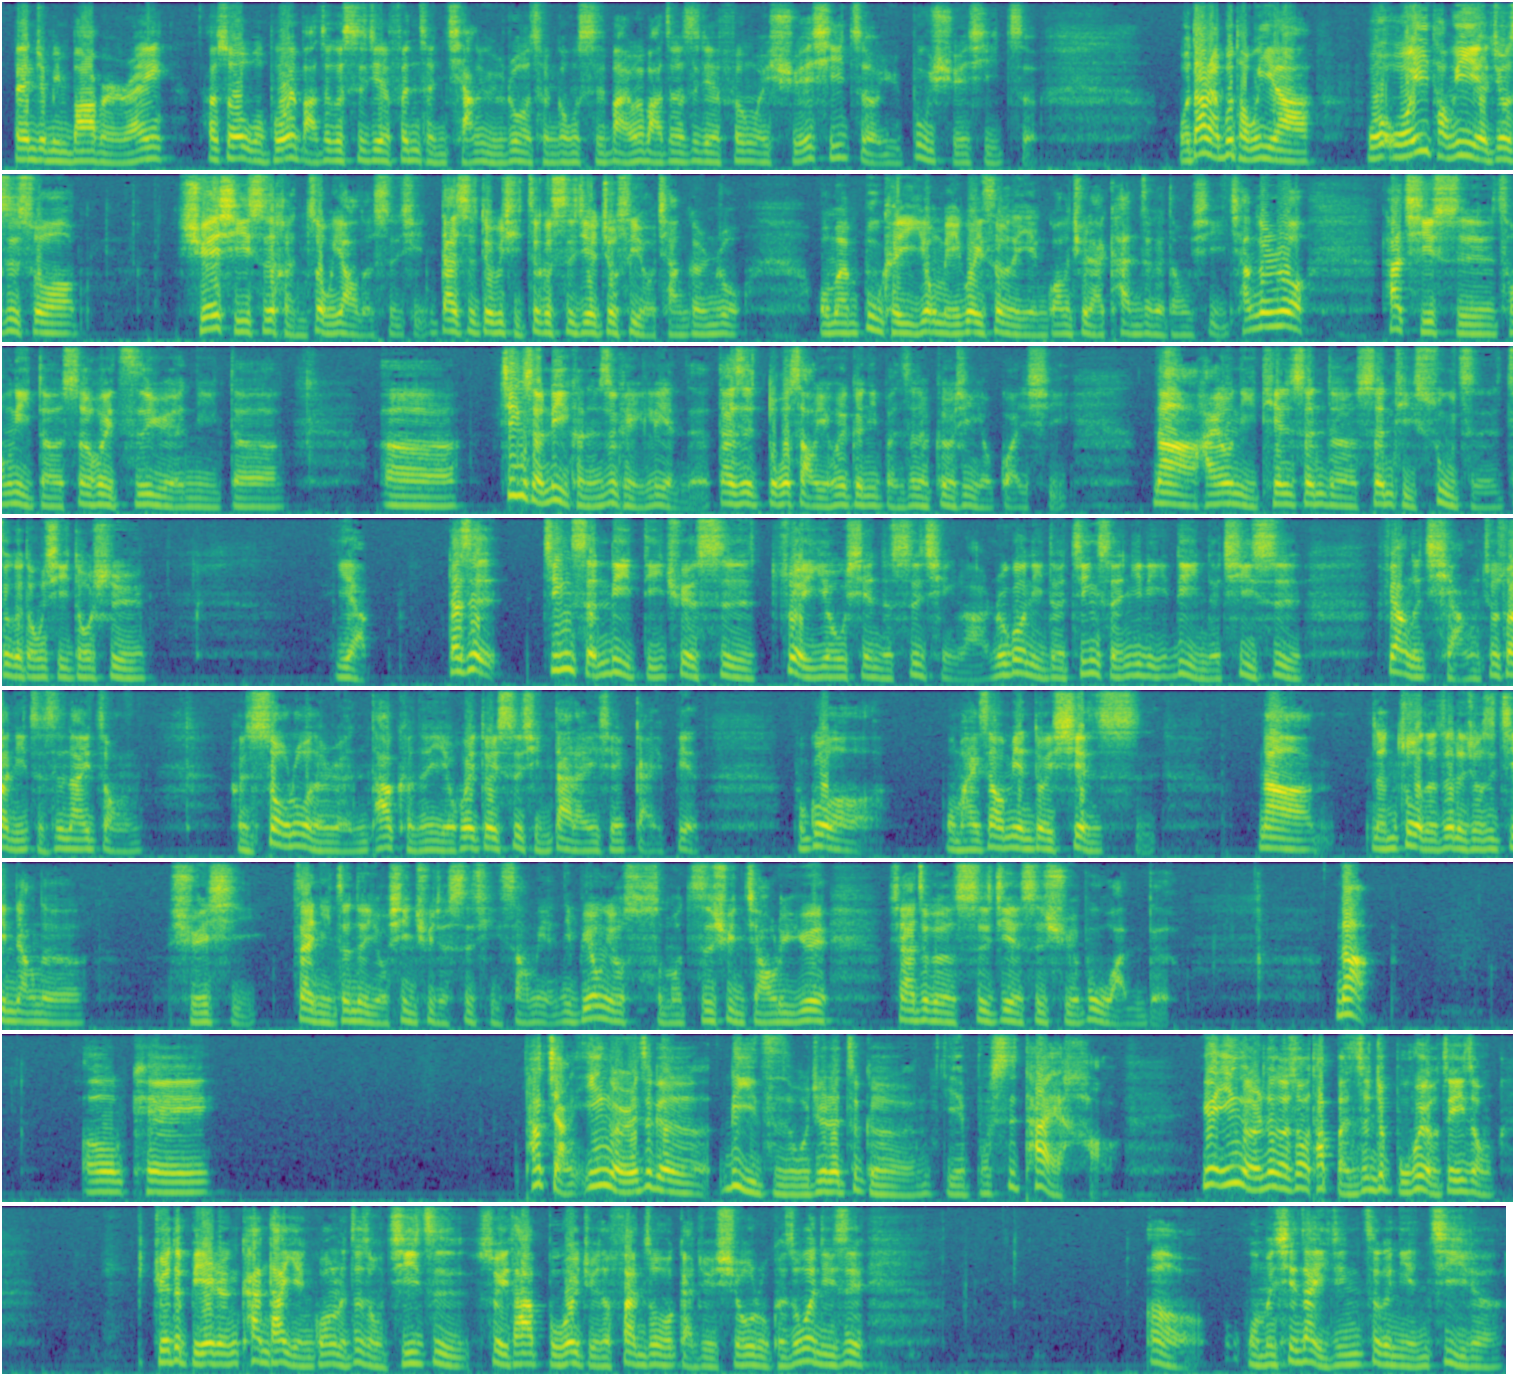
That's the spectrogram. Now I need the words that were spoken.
Benjamin Barber，right？他说我不会把这个世界分成强与弱、成功失败，我会把这个世界分为学习者与不学习者。我当然不同意啊，我我一同意，也就是说，学习是很重要的事情。但是对不起，这个世界就是有强跟弱，我们不可以用玫瑰色的眼光去来看这个东西。强跟弱，它其实从你的社会资源、你的呃精神力可能是可以练的，但是多少也会跟你本身的个性有关系。那还有你天生的身体素质，这个东西都是，Yeah，但是。精神力的确是最优先的事情啦。如果你的精神力、力你的气势非常的强，就算你只是那一种很瘦弱的人，他可能也会对事情带来一些改变。不过，我们还是要面对现实。那能做的，真的就是尽量的学习，在你真的有兴趣的事情上面，你不用有什么资讯焦虑，因为现在这个世界是学不完的。那。OK，他讲婴儿这个例子，我觉得这个也不是太好，因为婴儿那个时候他本身就不会有这一种觉得别人看他眼光的这种机制，所以他不会觉得犯错，我感觉羞辱。可是问题是，哦，我们现在已经这个年纪了，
